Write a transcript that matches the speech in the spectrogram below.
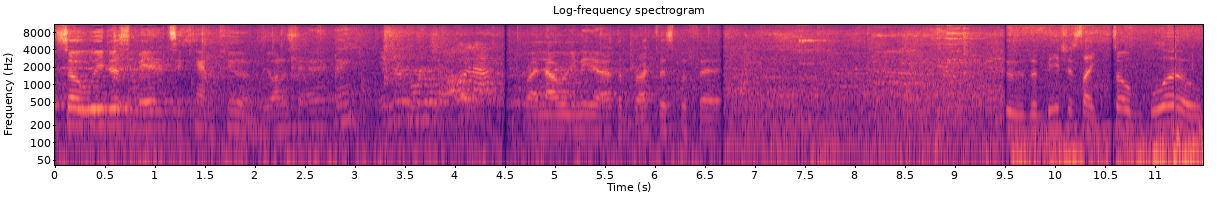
So we just made it to Cancun. You want to say anything? Hola. Right now we're gonna eat at the breakfast buffet. Dude, the beach is like so blue.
